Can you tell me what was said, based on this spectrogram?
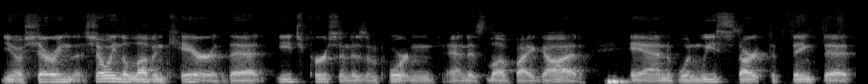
you know sharing the, showing the love and care that each person is important and is loved by God. And when we start to think that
